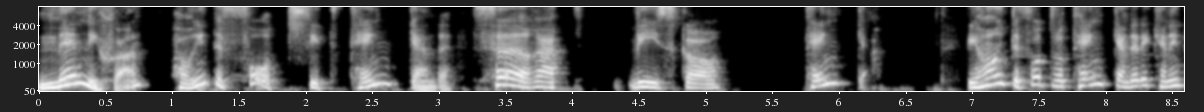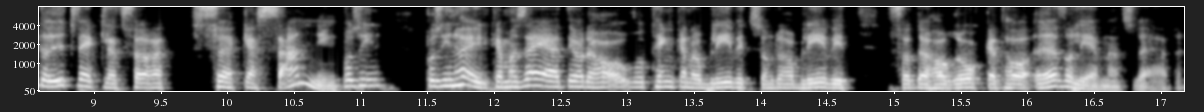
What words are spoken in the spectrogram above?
människan har inte fått sitt tänkande för att vi ska tänka. Vi har inte fått vårt tänkande, det kan inte ha utvecklats för att söka sanning. På sin, på sin höjd kan man säga att ja, det har, vårt tänkande har blivit som det har blivit för att det har råkat ha överlevnadsvärde.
